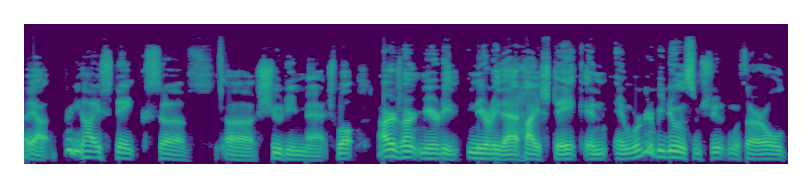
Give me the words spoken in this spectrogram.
yeah, pretty high stakes uh, uh, shooting match. Well, ours aren't nearly nearly that high stake, and, and we're going to be doing some shooting with our old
